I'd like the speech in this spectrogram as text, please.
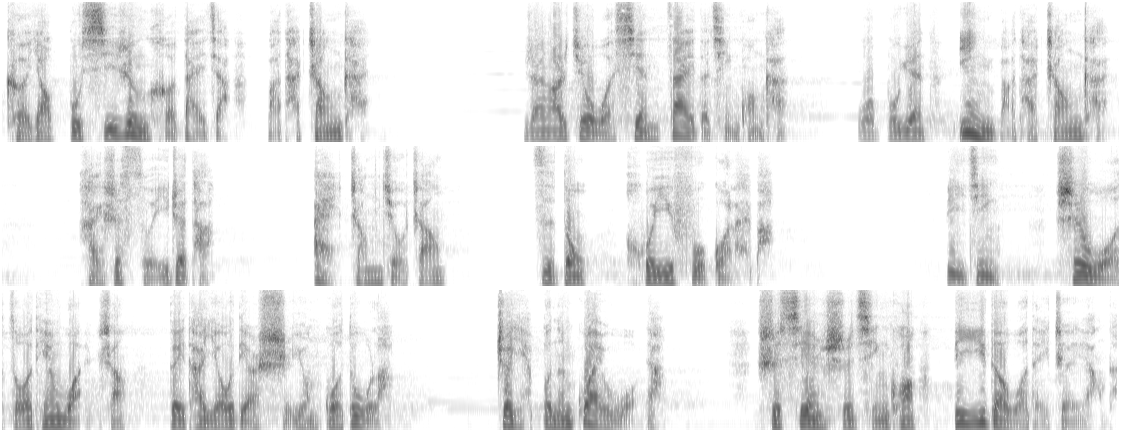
可要不惜任何代价把它张开。然而就我现在的情况看，我不愿硬把它张开，还是随着它，爱张就张，自动恢复过来吧。毕竟是我昨天晚上。对他有点使用过度了，这也不能怪我呀，是现实情况逼得我得这样的。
